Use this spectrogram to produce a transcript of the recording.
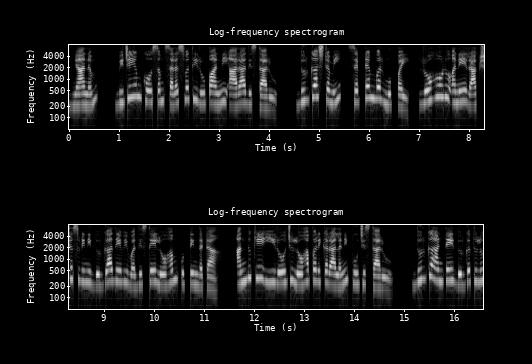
జ్ఞానం విజయం కోసం సరస్వతి రూపాన్ని ఆరాధిస్తారు. దుర్గాష్టమి సెప్టెంబర్ ముప్పై. రోహోడు అనే రాక్షసుడిని దుర్గాదేవి వధిస్తే లోహం పుట్టిందట. అందుకే ఈ రోజు లోహపరికరాలని పూజిస్తారు. దుర్గ అంటే దుర్గతులు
